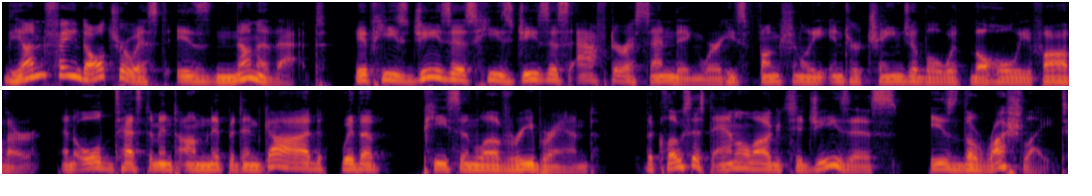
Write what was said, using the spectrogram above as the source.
the unfeigned altruist is none of that. If he's Jesus, he's Jesus after ascending, where he's functionally interchangeable with the Holy Father, an Old Testament omnipotent God with a peace and love rebrand. The closest analog to Jesus is the rushlight,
